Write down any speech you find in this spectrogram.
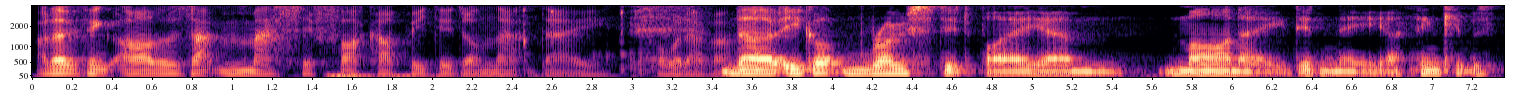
I don't think oh there was that massive fuck up he did on that day or whatever. No, he got roasted by um, Mane, didn't he? I think it was.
